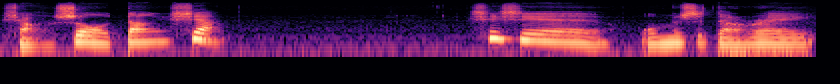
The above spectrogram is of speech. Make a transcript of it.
享受当下。谢谢，我们是达瑞。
